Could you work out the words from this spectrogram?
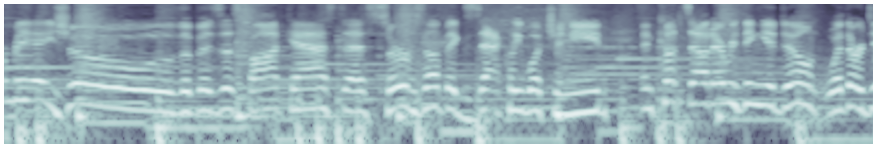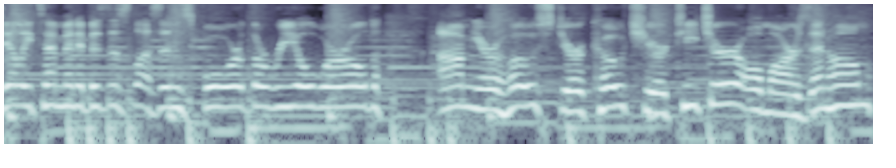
MBA Show, the business podcast that serves up exactly what you need and cuts out everything you don't, with our daily 10 minute business lessons for the real world. I'm your host, your coach, your teacher, Omar Zenhom.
